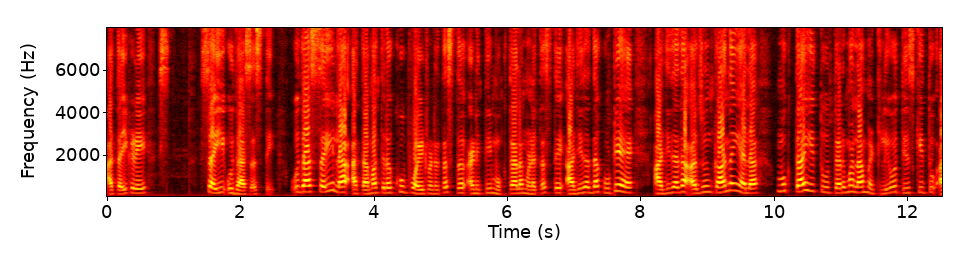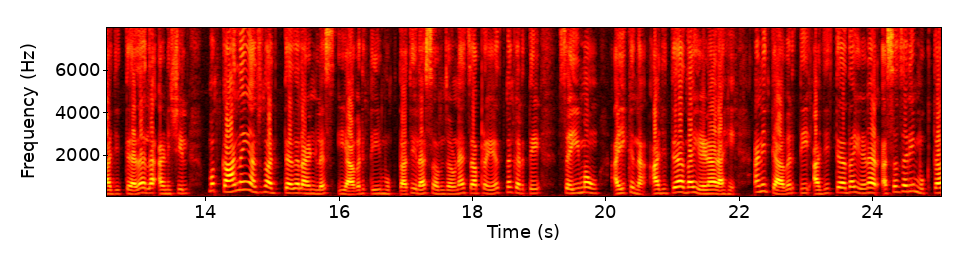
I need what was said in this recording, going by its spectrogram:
आता इकडे स- सई उदास असते. उदास सईला आता मात्र खूप वाईट वाटत असतं आणि ती मुक्ताला म्हणत असते आदिदादा कुठे आहे? आदिदादा अजून का नाही आला? मुक्ताई तू तर मला म्हटली होतीस की तू आदित्यदादाला आणशील. मग का नाही अजून आदित्याला आणलंस? यावरती मुक्ता तिला समजवण्याचा प्रयत्न करते सईमऊ ऐक ना आदित्यदादा येणार आहे. आणि त्यावरती आदित्यदादा येणार असं जरी मुक्ता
